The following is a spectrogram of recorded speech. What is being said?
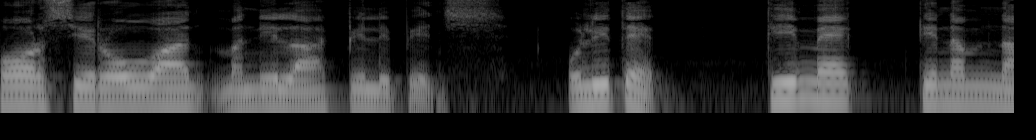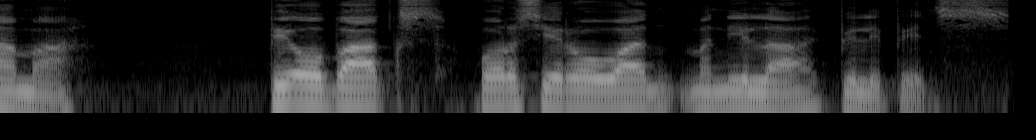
401 Manila, Philippines. Ulitet, Timek Tinamnama, P.O. Box 401 Manila, Philippines.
